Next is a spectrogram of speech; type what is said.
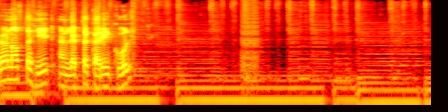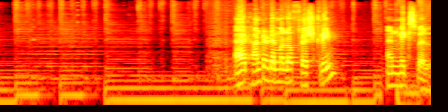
Turn off the heat and let the curry cool. Add 100 ml of fresh cream and mix well.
